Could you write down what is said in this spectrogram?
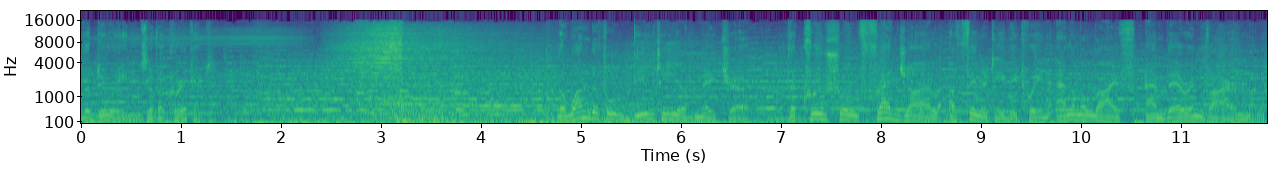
the doings of a cricket. The wonderful beauty of nature, the crucial, fragile affinity between animal life and their environment.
